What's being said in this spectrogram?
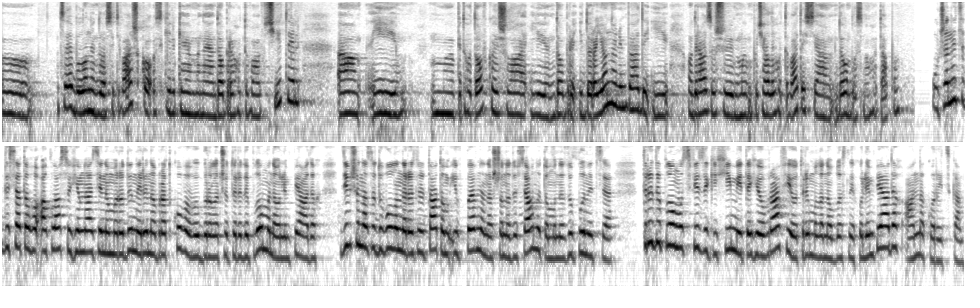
е, це було не досить важко, оскільки мене добре готував вчитель, і м, підготовка йшла і добре і до районної олімпіади, і одразу ж ми почали готуватися до обласного етапу. Учениця 10 А класу гімназії номер 1 Ірина Браткова виборола чотири дипломи на олімпіадах. Дівчина задоволена результатом і впевнена, що на досягнутому не зупиниться. Три дипломи з фізики, хімії та географії отримала на обласних олімпіадах Анна Корицька.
